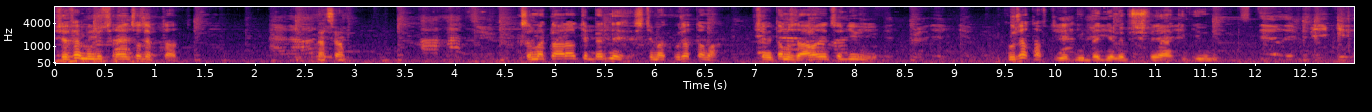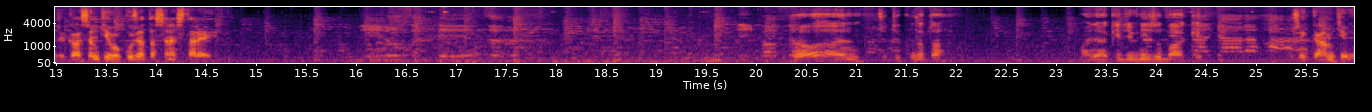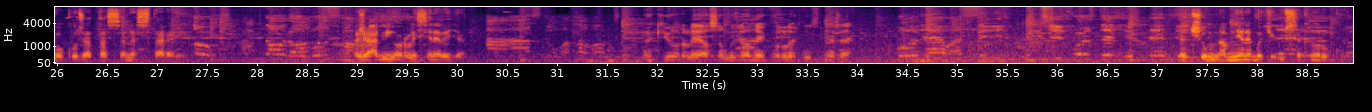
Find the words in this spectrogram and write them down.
Šéfe, můžu se na něco zeptat? Na co? Jak jsem nakládal ty bedny s těma kuřatama, se mi tam zdálo něco divný. Kuřata v té jedné bedně mi přišly nějaký divný. Říkal jsem ti, o kuřata se nestarej. No, ale že ty kuřata mají nějaký divný zobáky. Říkám ti, o kuřata se nestarej. A žádný orly si neviděl. Jaký orly, já jsem o žádných orlech nic neřekl. Nečum na mě, nebo ti useknu ruku.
